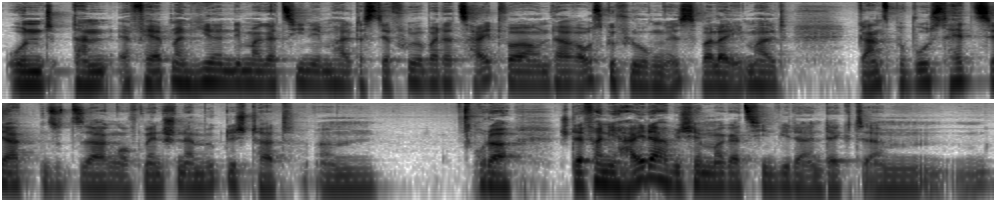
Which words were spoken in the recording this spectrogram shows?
Und dann erfährt man hier in dem Magazin eben halt, dass der früher bei der Zeit war und da rausgeflogen ist, weil er eben halt ganz bewusst Hetzjagden sozusagen auf Menschen ermöglicht hat. Ähm, oder Stefanie Heide habe ich hier im Magazin wiederentdeckt, ähm,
